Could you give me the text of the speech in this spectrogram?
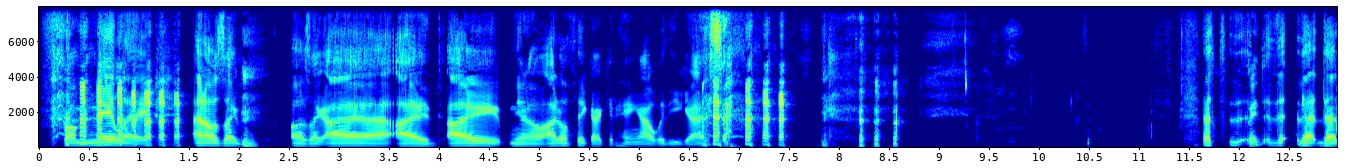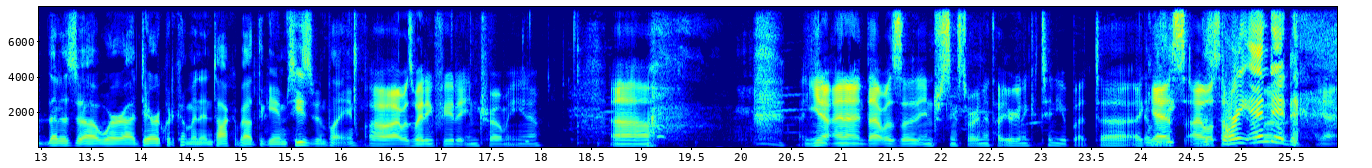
from Melee. And I was like, Mm. I was like, I, I, I, you know, I don't think I could hang out with you guys. That's Wait. th- th- that that that is uh, where uh, Derek would come in and talk about the games he's been playing. Oh, I was waiting for you to intro me. You know, uh, you know, and I, that was an interesting story, and I thought you were going to continue, but uh, I was guess the- I the story talk about- ended. Yeah,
